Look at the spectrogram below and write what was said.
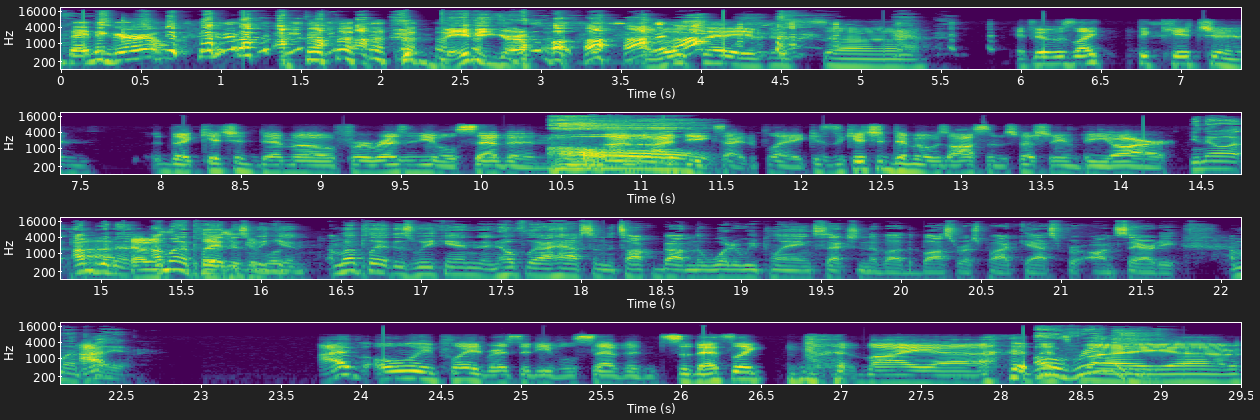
Baby girl. baby girl. I will say if it's uh if it was like the kitchen the kitchen demo for Resident Evil 7, Oh. I, I'd be excited to play because the kitchen demo was awesome, especially in VR. You know what? I'm Uh, gonna that was- I'm gonna play it this a good one. weekend. I'm gonna play it this weekend, and hopefully I have something to talk about in the "What Are We Playing" section of uh, the Boss Rush podcast for on Saturday. I'm gonna I- play it. I've only played Resident Evil 7, so that's like my uh that's Oh, really? my uh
